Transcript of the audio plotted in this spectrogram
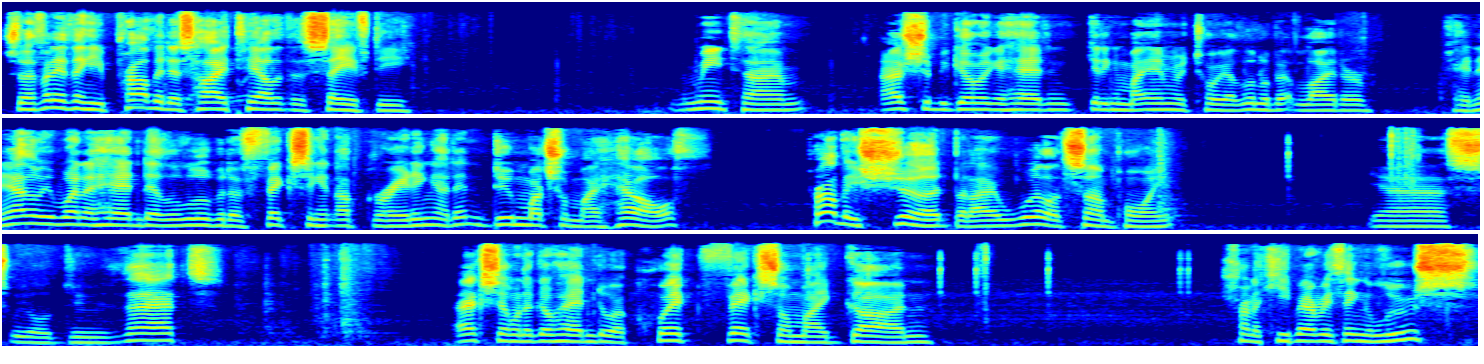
So if anything, he probably just hightailed it to safety. In the meantime, I should be going ahead and getting my inventory a little bit lighter. Okay, now that we went ahead and did a little bit of fixing and upgrading, I didn't do much with my health. Probably should, but I will at some point. Yes, we will do that. Actually, I want to go ahead and do a quick fix on my gun. Trying to keep everything loose.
